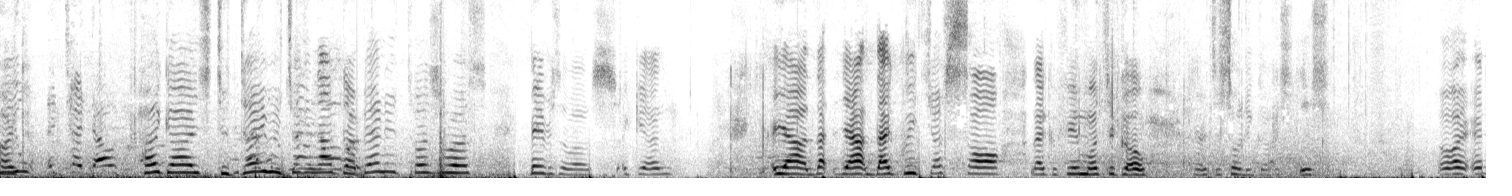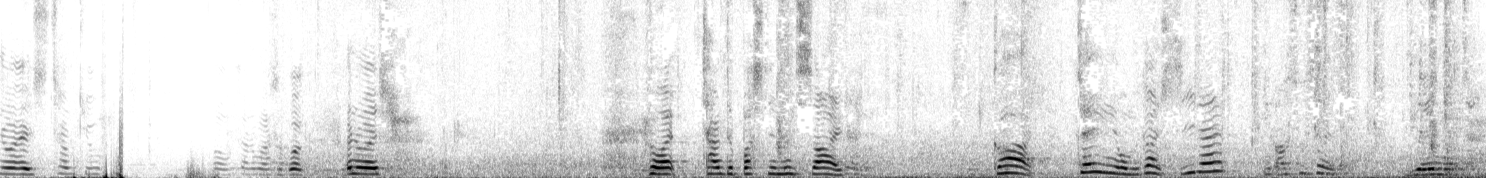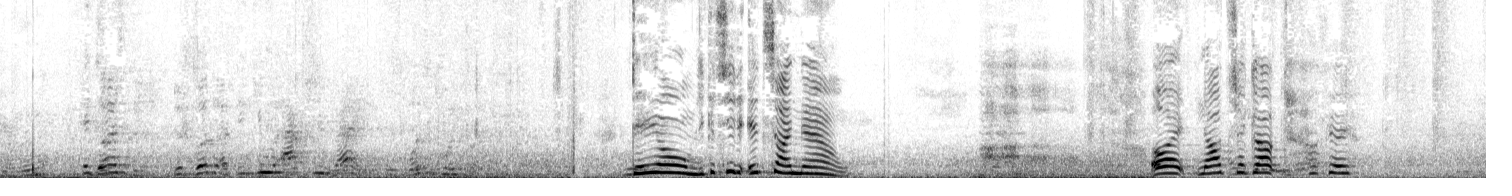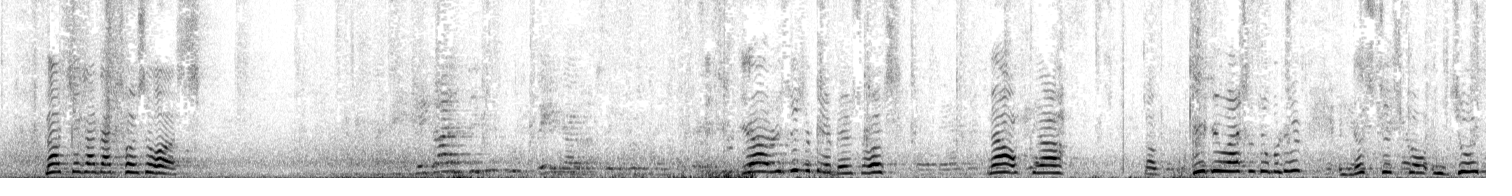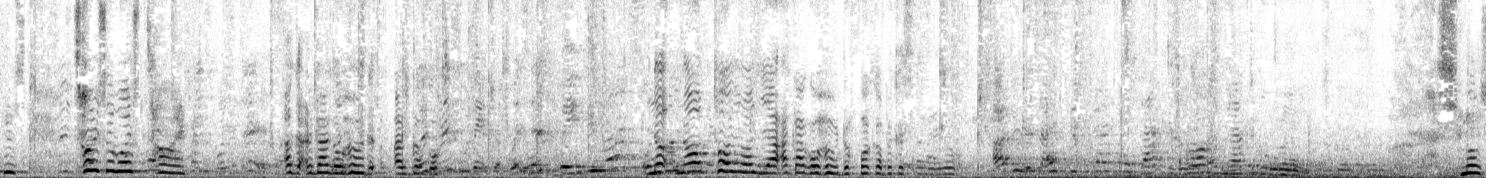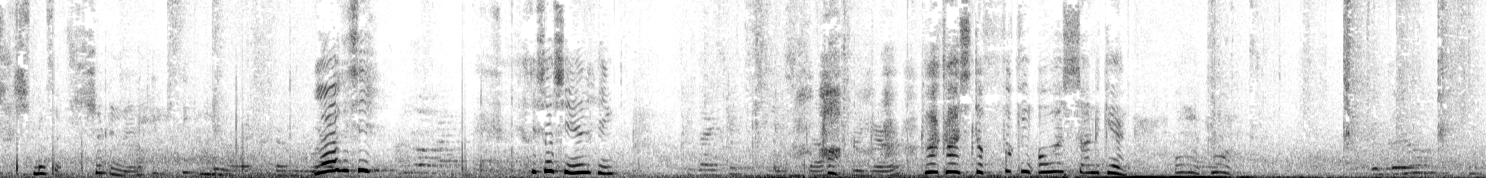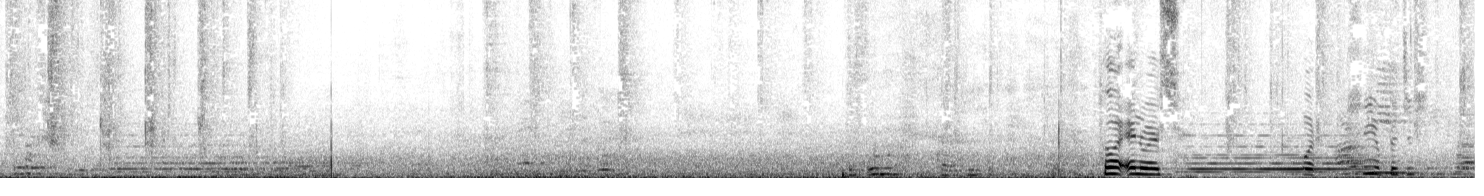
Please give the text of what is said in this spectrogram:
Hi. You and ten dollars. Hi guys, today we're checking out the abandoned Toys R Us, Babies R Us again. Yeah, that yeah, like we just saw like a few months ago. I just showed you guys this. Alright, anyways, time to Oh kind of mess book. Anyways. Alright, time to bust them inside. God damn, you guys see that? It also says win one time. Hey guys, this book, I think you were actually right. This was a toy book. Damn, you can see the inside now. Alright, now check out, okay. Now check out that Toys R Us. Hey guys, this was fake. Yeah, this is a bit Babies R Us. Now, yeah. Now, get your asses over there and let's just go enjoy this Toys R Us time. I, got, I gotta go the- I gotta go. Was this baby? Was this baby us? No, no, Toys R Us, yeah, I gotta go hurry the fuck up because. After this, I have to go back to the and we have to go home. Smells, smells like shit in there. Yeah, I can see. I can still see anything. You guys can see stuff through here. Look, guys, the fucking OS sign again. Oh. Alright, anyways. What? See you bitches.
